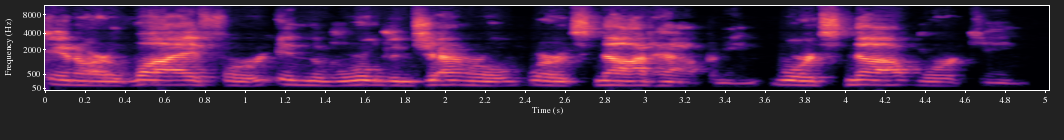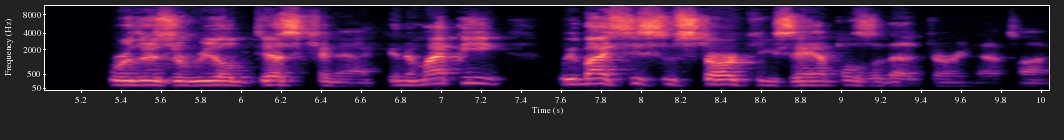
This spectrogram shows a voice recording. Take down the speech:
in our life or in the world in general where it's not happening, where it's not working, where there's a real disconnect. And it might be we might see some stark examples of that during that time.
